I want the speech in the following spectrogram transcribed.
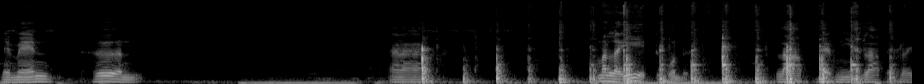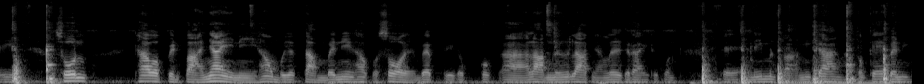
ในแม้นเฮิรนอันนะมันละเอียดทุกคนเลยลาบแบบนี้ลาบแบบละเอียด ชน ถ้าว่าเป็นปลาใหญ่นี่เฮาบ่อยากต่ำไปนี่เฮาก็ซอยแบบเดียวกับกอ่าลาบเนื้อลาบอย่างเลยก็ได้ทุกคน แต่อันนี้มันปลามีก้างครับต้องแก้แบบนี้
